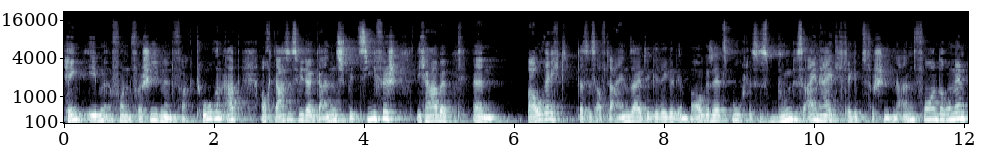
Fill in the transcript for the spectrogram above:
hängt eben von verschiedenen Faktoren ab. Auch das ist wieder ganz spezifisch. Ich habe ähm, Baurecht, das ist auf der einen Seite geregelt im Baugesetzbuch, das ist bundeseinheitlich, da gibt es verschiedene Anforderungen.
